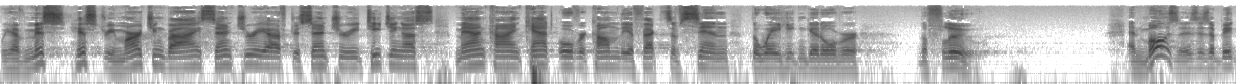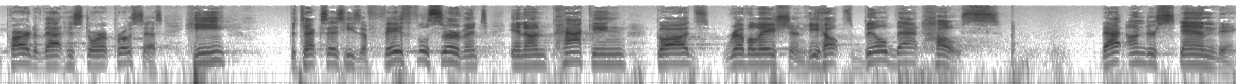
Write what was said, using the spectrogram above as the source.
We have mis- history marching by century after century, teaching us mankind can't overcome the effects of sin the way he can get over the flu. And Moses is a big part of that historic process. He, the text says, he's a faithful servant in unpacking God's revelation. He helps build that house that understanding,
